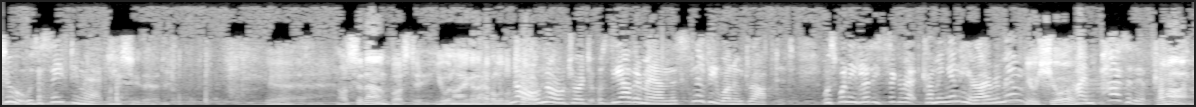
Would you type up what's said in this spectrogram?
too. It was a safety match. Let me see that. Yeah. Now sit down, Buster. You and I are going to have a little No, talk. no, no, George. It was the other man, the sniffy one who dropped it. It was when he lit his cigarette coming in here. I remember. You sure? I'm positive. Come on.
